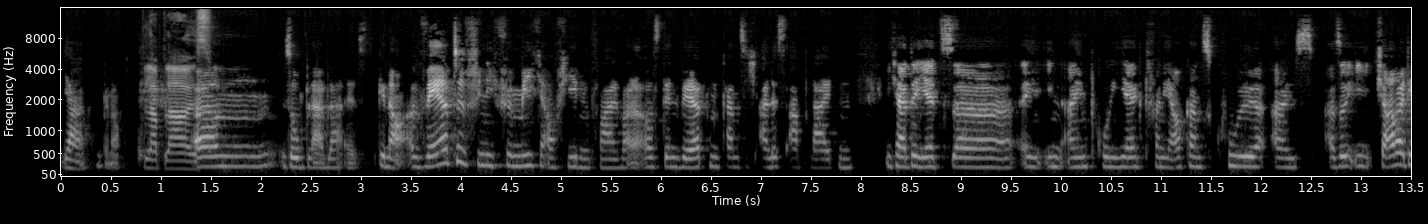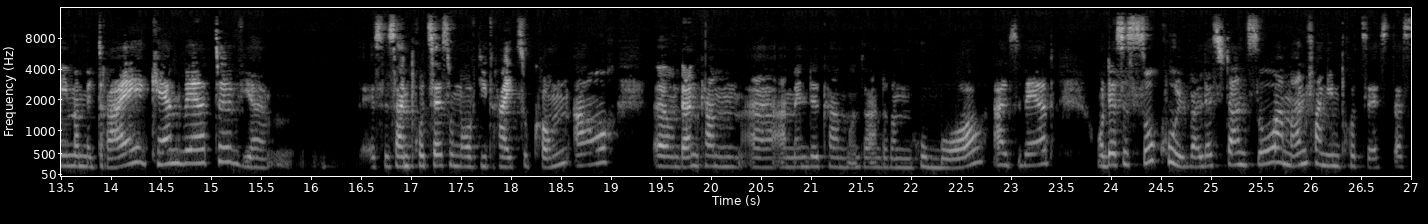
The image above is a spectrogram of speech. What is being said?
ja, genau. Blabla ist. Ähm, so Blabla ist. Genau. Werte finde ich für mich auf jeden Fall, weil aus den Werten kann sich alles ableiten. Ich hatte jetzt äh, in einem Projekt, fand ich auch ganz cool, als, also ich arbeite immer mit drei Kernwerte. Wir, es ist ein Prozess, um auf die drei zu kommen auch. Äh, und dann kam, äh, am Ende kam unter anderem Humor als Wert. Und das ist so cool, weil das stand so am Anfang im Prozess, dass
